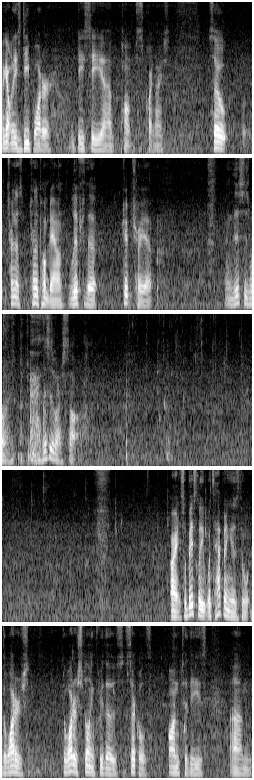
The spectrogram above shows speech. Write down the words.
I got one of these deep water DC uh, pumps, quite nice. So turn this, turn the pump down, lift the drip tray up, and this is what I, this is what I saw. All right, so basically what's happening is the, the water's the water's spilling through those circles onto these um,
